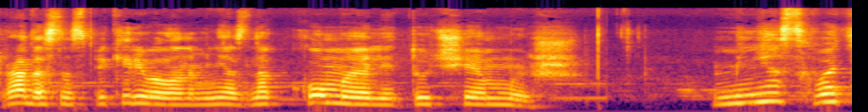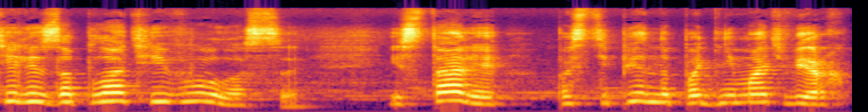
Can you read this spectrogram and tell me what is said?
Радостно спикировала на меня знакомая летучая мышь. Меня схватили за платье и волосы и стали постепенно поднимать вверх.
